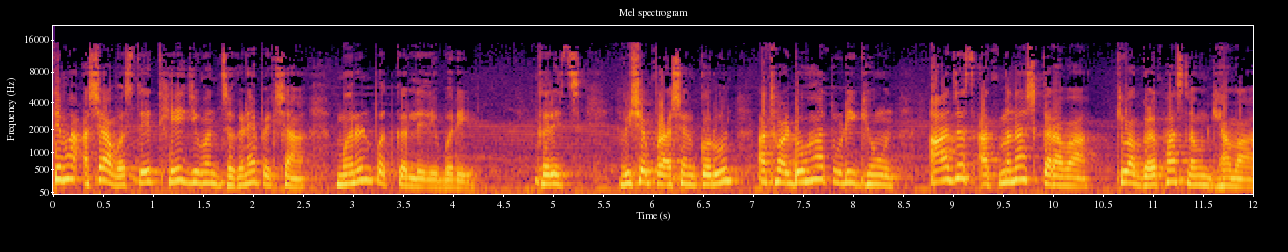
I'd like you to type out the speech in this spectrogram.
तेव्हा अशा अवस्थेत हे जीवन जगण्यापेक्षा मरण पत्करलेले बरे. खरेच विषप्राशन करून अथवा डोहात उडी घेऊन आजच आत्मनाश करावा किंवा गळफास लावून घ्यावा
